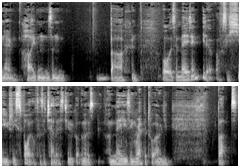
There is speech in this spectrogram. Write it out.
know, Haydn's and Bach and all this amazing, you know, obviously hugely spoilt as a cellist. You know, got the most amazing repertoire. You, but,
